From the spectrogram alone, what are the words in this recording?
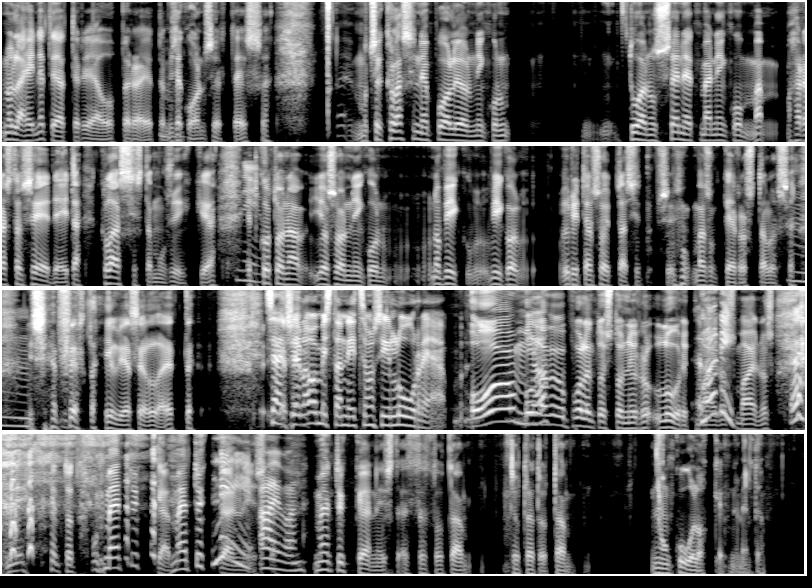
no lähinnä teatteria ja opera ja tämmöisissä mm. konserteissa. Mutta se klassinen puoli on niin kuin tuonut sen, että mä, niin kuin, mä harrastan CD-tä, klassista musiikkia. Niin. Että kotona, jos on niin kuin, no viikon, viikon yritän soittaa sit, mä asun kerrostalossa, mm. niin sen verta hiljaisella, että... Sä et vielä omista niitä semmoisia luureja. Oo, mulla Joo. on puolentoista tonnin luurit mainos, no niin. mainos. niin, tot, mutta mä en tykkää, mä en tykkää niin, niistä. aivan. Mä en tykkää niistä, että tota, tota, tota, on kuulokkeet nimeltä.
